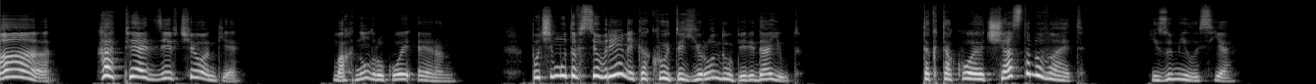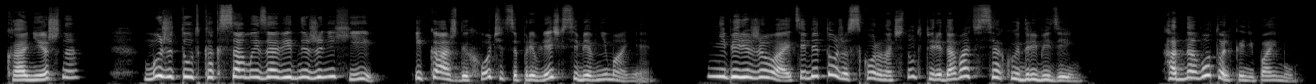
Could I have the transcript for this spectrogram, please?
«А, опять девчонки!» – махнул рукой Эрон. «Почему-то все время какую-то ерунду передают». «Так такое часто бывает?» – изумилась я. «Конечно. Мы же тут как самые завидные женихи, и каждый хочется привлечь к себе внимание. Не переживай, тебе тоже скоро начнут передавать всякую дребедень. Одного только не пойму,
